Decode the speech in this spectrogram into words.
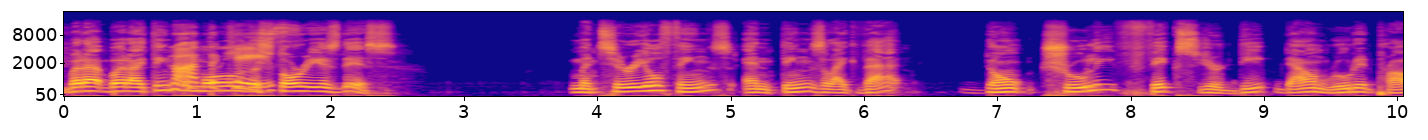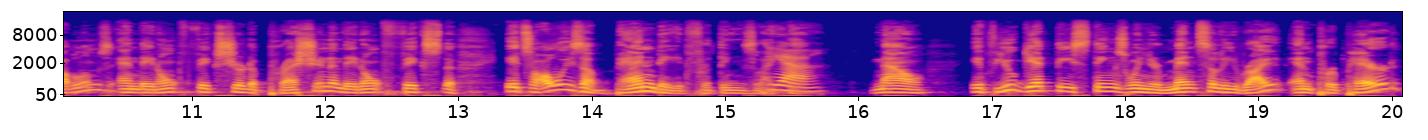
But I, but I think Not the the moral of the story is this: material things and things like that don't truly fix your deep down rooted problems, and they don't fix your depression, and they don't fix the. It's always a band aid for things like Yeah. that. Now, if you get these things when you're mentally right and prepared.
